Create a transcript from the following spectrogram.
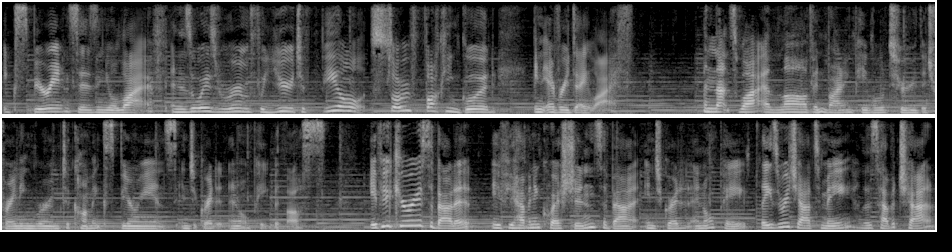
experiences in your life. And there's always room for you to feel so fucking good in everyday life. And that's why I love inviting people to the training room to come experience integrated NLP with us. If you're curious about it, if you have any questions about integrated NLP, please reach out to me. Let's have a chat.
